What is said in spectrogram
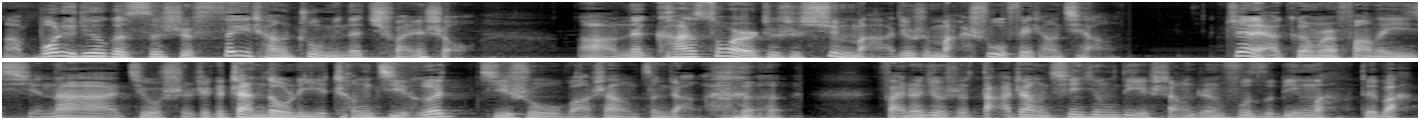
啊。波利丢克斯是非常著名的拳手啊，那卡斯托尔就是驯马，就是马术非常强。这俩哥们儿放在一起，那就是这个战斗力呈几何级数往上增长。反正就是打仗亲兄弟，上阵父子兵嘛，对吧？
